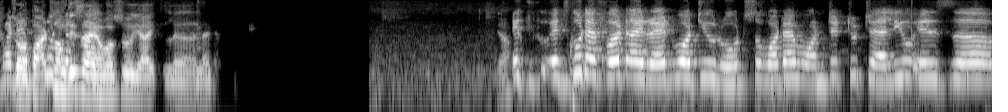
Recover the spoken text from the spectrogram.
But so apart from this i have also yeah like it's it's good effort. I read what you wrote. So what i wanted to tell you is uh,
